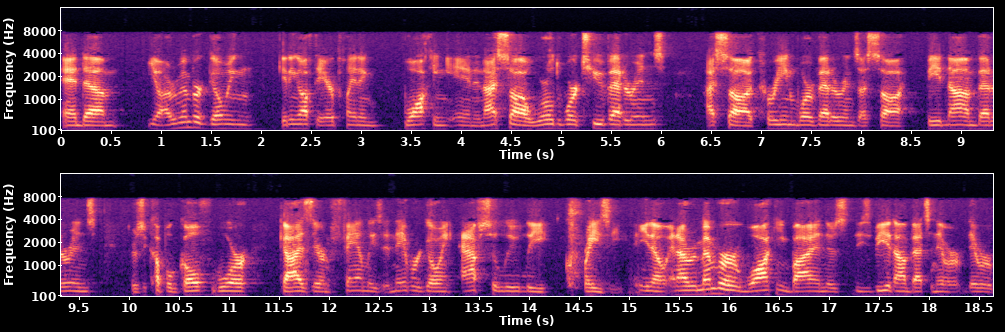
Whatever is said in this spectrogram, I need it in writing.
And um, you know, I remember going, getting off the airplane and walking in, and I saw World War II veterans, I saw Korean War veterans, I saw Vietnam veterans. There's a couple Gulf War guys there and families, and they were going absolutely crazy, you know. And I remember walking by, and there's these Vietnam vets, and they were they were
